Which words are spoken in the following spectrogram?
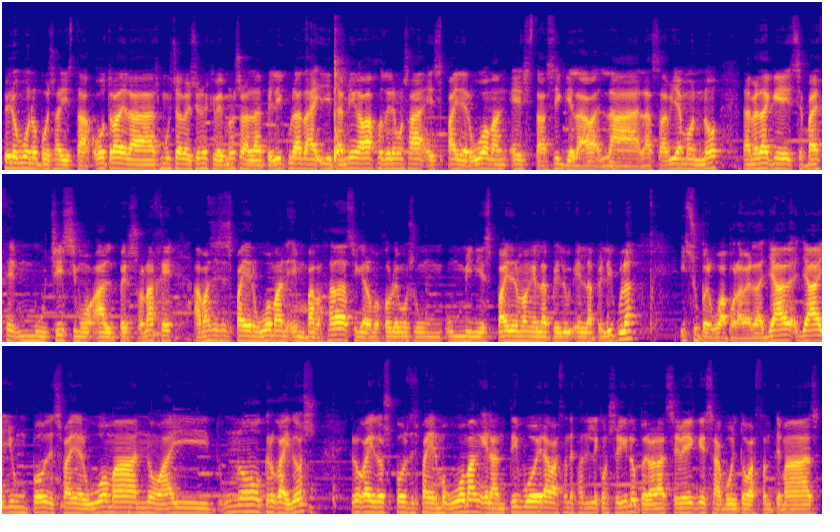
pero bueno, pues ahí está, otra de las muchas versiones que vemos en la película. Y también abajo tenemos a Spider-Woman, esta sí que la, sabíamos, ¿no? La verdad que se parece muchísimo al personaje, además es Spider-Woman embarazada, así que a lo mejor vemos un, mini Spider-Man en, la en la película. Y súper guapo, la verdad. Ya, ya hay un pop de Spider-Woman, no, hay uno, creo que hay dos. Creo que hay dos posts de Spider-Woman. El antiguo era bastante fácil de conseguirlo, pero ahora se ve que se ha vuelto bastante más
